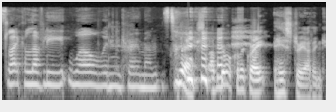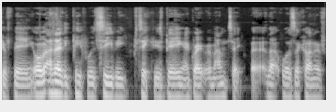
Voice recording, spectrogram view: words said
it's like a lovely whirlwind romance. yes, I've not got a great history, I think, of being, or I don't think people would see me particularly as being a great romantic, but that was a kind of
